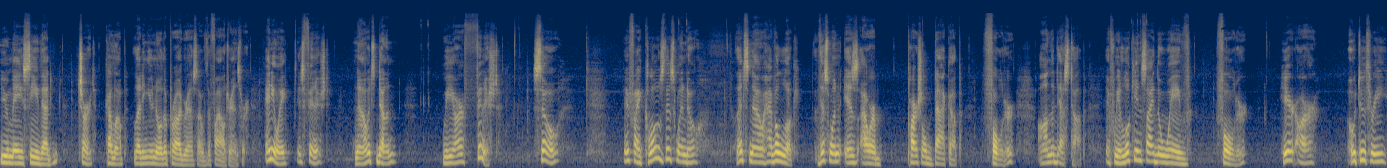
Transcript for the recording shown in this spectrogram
you may see that chart come up letting you know the progress of the file transfer. Anyway, it's finished. Now it's done. We are finished. So, if I close this window, let's now have a look. This one is our partial backup folder on the desktop. If we look inside the wave folder, here are 023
